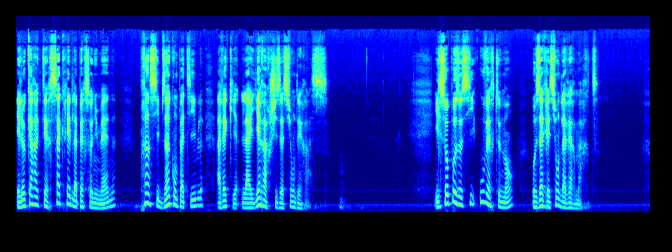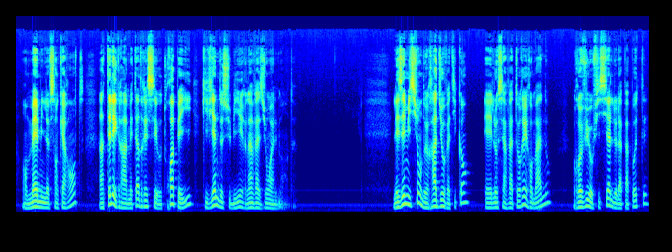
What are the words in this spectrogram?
et le caractère sacré de la personne humaine, principes incompatibles avec la hiérarchisation des races. Il s'oppose aussi ouvertement aux agressions de la Wehrmacht. En mai 1940, un télégramme est adressé aux trois pays qui viennent de subir l'invasion allemande. Les émissions de Radio Vatican, et l'Osservatore Romano, revue officielle de la papauté,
